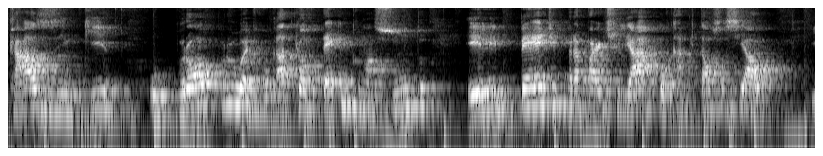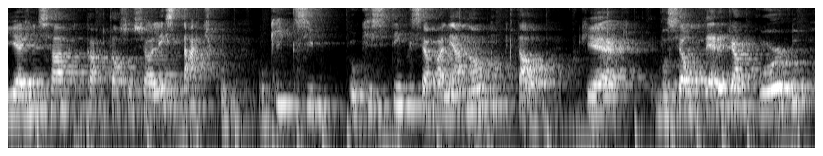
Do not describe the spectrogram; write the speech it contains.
casos em que o próprio advogado, que é o técnico no assunto, ele pede para partilhar o capital social. E a gente sabe que o capital social é estático. O que, que se, o que se tem que se avaliar não é o capital, porque é, você altera de acordo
